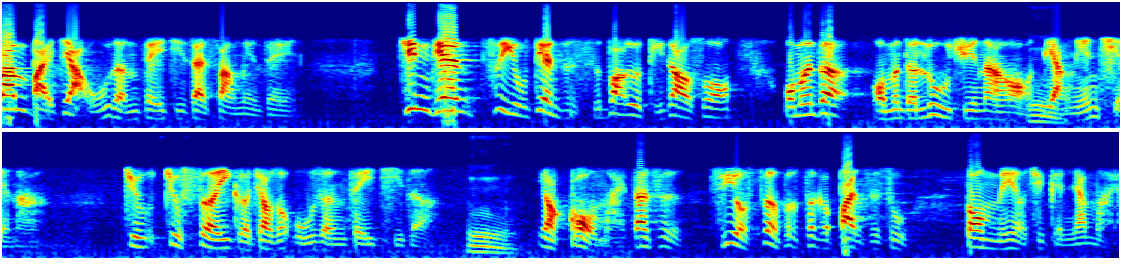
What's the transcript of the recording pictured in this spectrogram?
三百架无人飞机在上面飞。今天自由电子时报又提到说，我们的我们的陆军啊，哦，两年前啊，就就设一个叫做无人飞机的，嗯，要购买，但是只有设不这个办事处都没有去给人家买，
